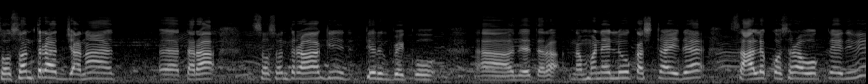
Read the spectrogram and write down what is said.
ಸ್ವತಂತ್ರ ಜನ ಥರ ಸ್ವತಂತ್ರವಾಗಿ ತಿರುಗಬೇಕು. ಅದೇ ಥರ ನಮ್ಮ ಮನೆಯಲ್ಲೂ ಕಷ್ಟ ಇದೆ. ಸಾಲಕ್ಕೋಸ್ಕರ ಹೋಗ್ತಾ ಇದ್ದೀವಿ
